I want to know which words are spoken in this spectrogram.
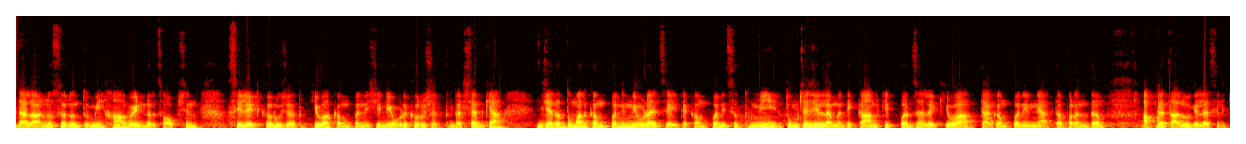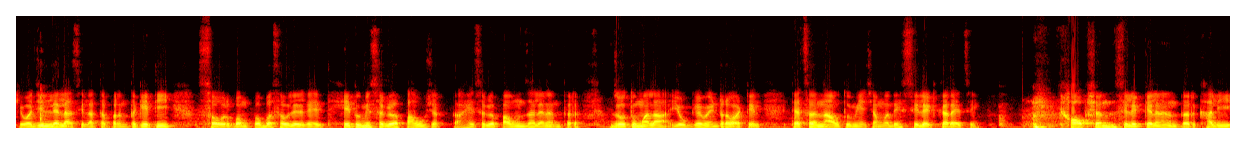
त्याला अनुसरून तुम्ही हा वेंडरचा ऑप्शन सिलेक्ट करू शकता किंवा कंपनीची निवड करू शकता. लक्षात घ्या जे आता तुम्हाला कंपनी निवडायचं आहे त्या कंपनीचं तुम्ही तुमच्या जिल्ह्यामध्ये काम कितपत झालं किंवा त्या कंपनीने आतापर्यंत आपल्या तालुक्याला असेल किंवा जिल्ह्याला असेल आतापर्यंत किती सौर पंप बसवलेले आहेत हे तुम्ही सगळं पाहू शकता. हे सगळं पाहून झाल्यानंतर जो तुम्हाला योग्य वेंडर वाटेल त्याचं नाव तुम्ही याच्यामध्ये सिलेक्ट करायचे हा ऑप्शन सिलेक्ट केल्यानंतर खाली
